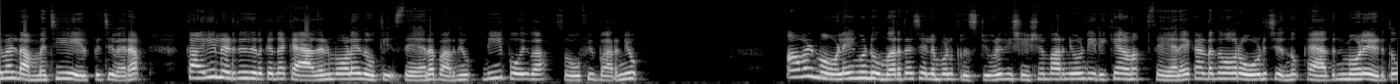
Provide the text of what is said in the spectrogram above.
ഇവളുടെ അമ്മച്ചിയെ ഏൽപ്പിച്ച് വരാം. കയ്യിലെടുത്ത് നിൽക്കുന്ന കാതൻ മോളെ നോക്കി സേറ പറഞ്ഞു നീ പോയി വാ സോഫി പറഞ്ഞു. അവൾ മോളെയും കൊണ്ട് ഉമർത്ത ചെല്ലുമ്പോൾ ക്രിസ്റ്റിയോട് വിശേഷം പറഞ്ഞുകൊണ്ടിരിക്കുകയാണ്. സേറയെ കണ്ടതും അവർ ഓടിച്ചെന്നു കാതൻ മോളെ എടുത്തു.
